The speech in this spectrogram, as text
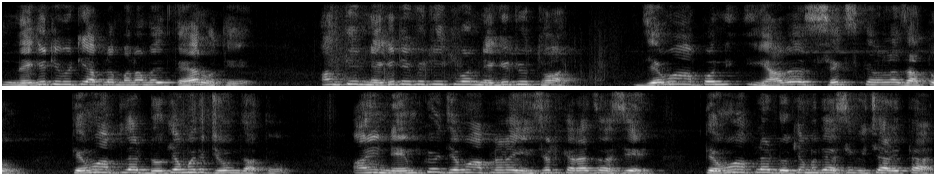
नेगेटिव्हिटी आपल्या मनामध्ये तयार होते. आणि ती नेगेटिव्हिटी किंवा नेगेटिव्ह थॉट जेव्हा आपण ह्यावेळेस सेक्स करायला जातो तेव्हा आपल्या डोक्यामध्ये ठेवून जातो. आणि नेमकं जेव्हा आपल्याला इन्सर्ट करायचं असेल तेव्हा आपल्या डोक्यामध्ये असे विचार येतात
